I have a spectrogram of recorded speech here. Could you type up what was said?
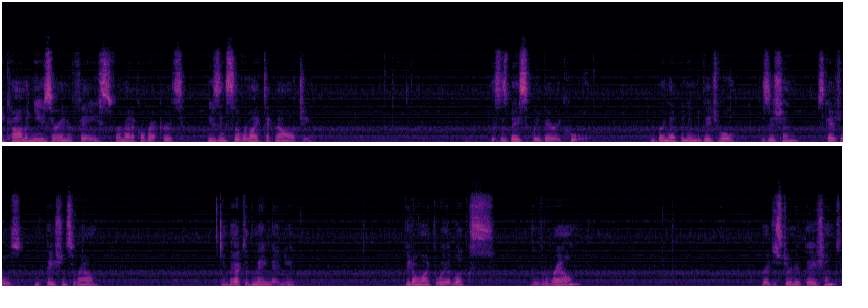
A common user interface for medical records using Silverlight technology. This is basically very cool. You can bring up an individual physician, schedules, move patients around, and back to the main menu. If you don't like the way it looks, move it around, register a new patient,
